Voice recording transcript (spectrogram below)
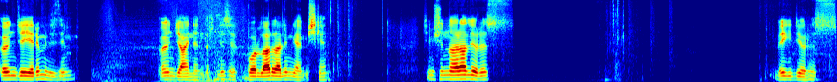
önce yeri dizeyim? Önce aynendir. Neyse boruları da alayım gelmişken. Şimdi şunları alıyoruz. Ve gidiyoruz.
